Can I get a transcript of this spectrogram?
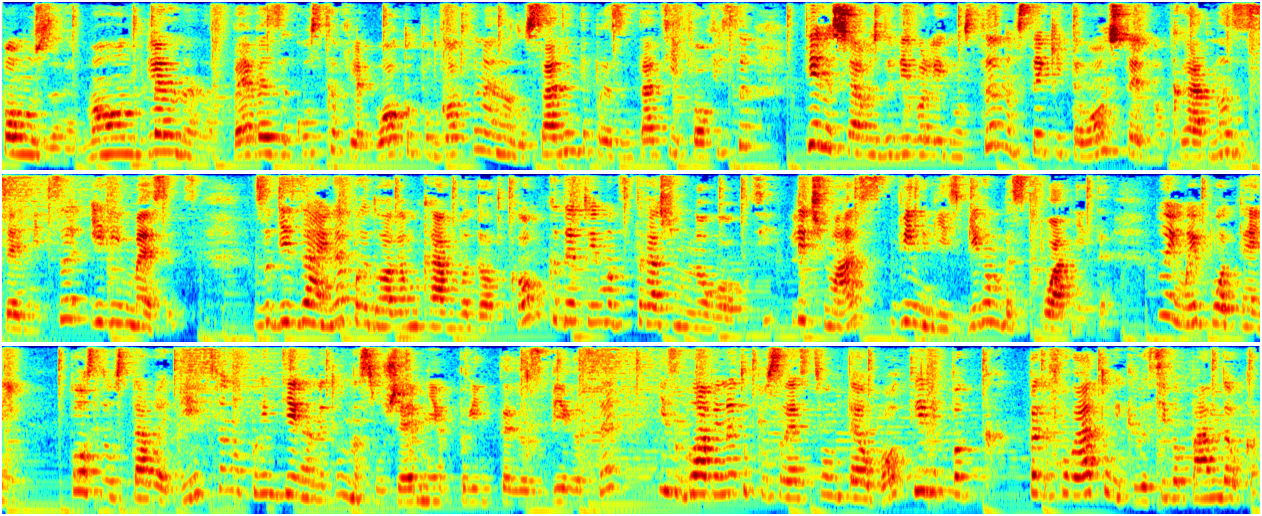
помощ за ремонт, гледане на бебе, закуска в леглото, подготвяне на досадните презентации в офиса, ти решаваш дали валидността на всеки талон ще е еднократна за седмица или месец. За дизайна предлагам canva.com, където имат страшно много опции. Лично аз винаги избирам безплатните, но има и платени. После остава единствено принтирането на служебния принтер, разбира се, и сглабянето посредством телбот или пък перфоратор и красива панделка.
